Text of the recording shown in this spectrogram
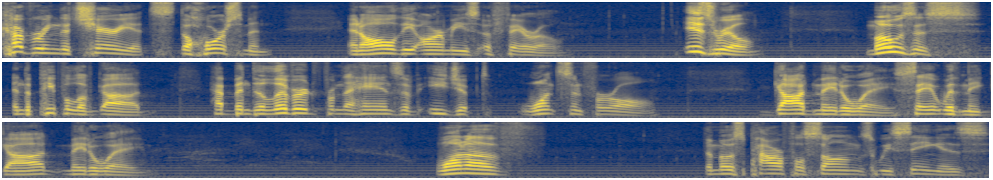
covering the chariots, the horsemen, and all the armies of Pharaoh. Israel, Moses, and the people of God have been delivered from the hands of Egypt once and for all. God made a way. Say it with me God made a way. One of the most powerful songs we sing is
